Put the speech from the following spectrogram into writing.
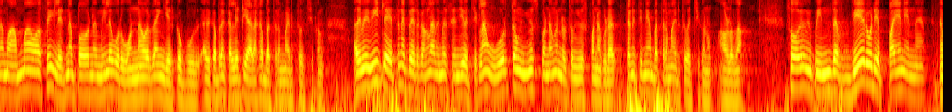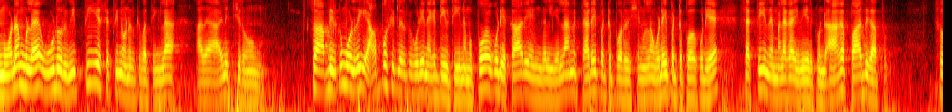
நம்ம அமாவாசை இல்லாட்டினா பௌர்ணமியில் ஒரு ஒன் ஹவர் தான் இங்கே இருக்க போகுது. அதுக்கப்புறம் கழட்டி அழகாக பத்திரமா எடுத்து வச்சுக்கோங்க அதுமாதிரி வீட்டில் எத்தனை பேர் இருக்காங்களோ அதுமாதிரி செஞ்சு வச்சுக்கலாம். ஒருத்தவங்க யூஸ் பண்ணவங்க இன்னொருத்தவங்க யூஸ் பண்ணக்கூடாது. தனித்தனியாக பத்திரமா எடுத்து வச்சுக்கணும். அவ்வளோதான் ஸோ இப்போ இந்த வேருடைய பயன் என்ன? நம்ம உடம்புல ஊடுருவி தீய சக்தின்னு ஒன்று இருக்குது பார்த்தீங்களா அதை அழிச்சிரும். ஸோ அப்படி இருக்கும்பொழுது ஆப்போசிட்டில் இருக்கக்கூடிய நெகட்டிவிட்டி நம்ம போகக்கூடிய காரியங்கள் எல்லாமே தடைப்பட்டு போகிற விஷயங்கள்லாம் உடைப்பட்டு போகக்கூடிய சக்தி இந்த மிளகாய் வேர்க்குண்டு ஆக பாதுகாப்பு. ஸோ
